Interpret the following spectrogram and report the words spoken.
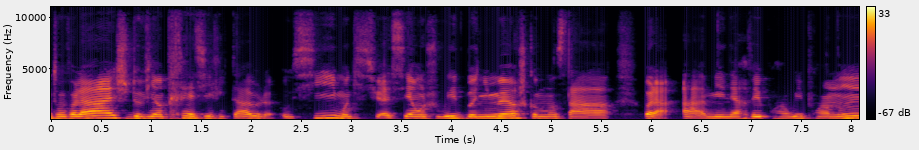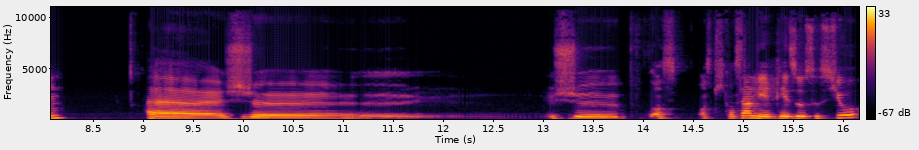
donc voilà, je deviens très irritable aussi. Moi qui suis assez enjouée, de bonne humeur, je commence à voilà à m'énerver pour un oui, pour un non. Euh, je, je, en, ce qui concerne les réseaux sociaux,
